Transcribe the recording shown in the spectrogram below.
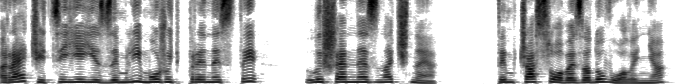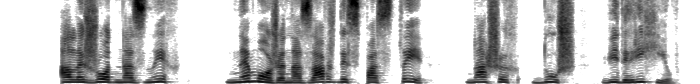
Речі цієї землі можуть принести лише незначне, тимчасове задоволення, але жодна з них не може назавжди спасти наших душ від гріхів,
